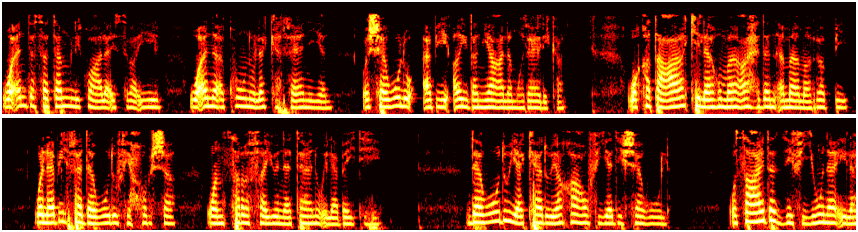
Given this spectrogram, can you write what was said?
وأنت ستملك على إسرائيل وأنا أكون لك ثانيا وشاول أبي أيضا يعلم ذلك. وقطعا كلاهما عهدا أمام الرب ولبث داود في حرشة وانصرف يوناتان إلى بيته. داود يكاد يقع في يد شاول. وصعد الزيفيون إلى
